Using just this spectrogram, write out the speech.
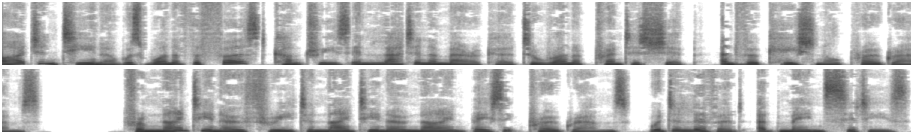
Argentina was one of the first countries in Latin America to run apprenticeship and vocational programs. From 1903 to 1909, basic programs were delivered at main cities.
